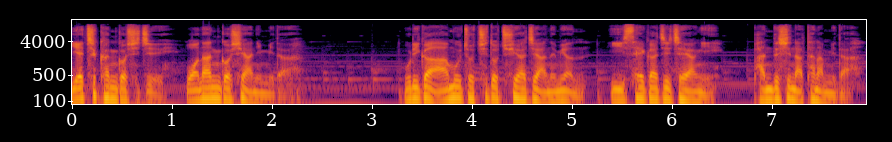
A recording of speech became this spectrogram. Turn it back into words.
예측한 것이지 원한 것이 아닙니다. 우리가 아무 조치도 취하지 않으면 이 세 가지 재앙이 반드시 나타납니다.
